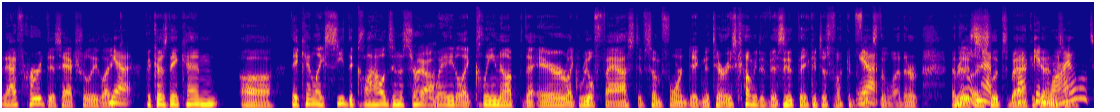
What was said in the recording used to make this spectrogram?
I've heard this actually, like yeah. because they can uh they can like seed the clouds in a certain Yeah. way to like clean up the air like real fast. If some foreign dignitary is coming to visit, they could just fucking Yeah. fix the weather and then Really? it Isn't that slips back again. wild?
